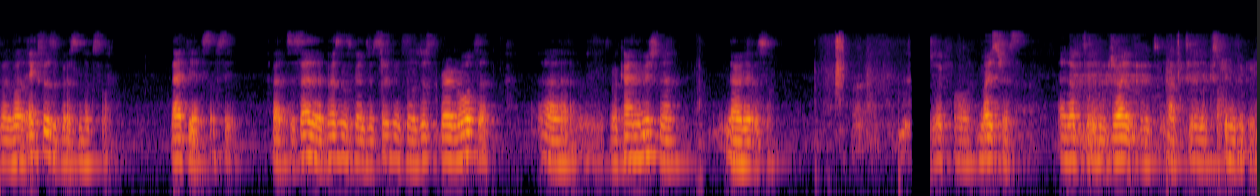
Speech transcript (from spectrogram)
but what extras a person looks for. That yes, I've seen. But to say that a person is going to restrict themselves just bread and water, uh, kind of Mishnah, no, I never saw. Look for moistness and look to enjoy food up to an extreme degree.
